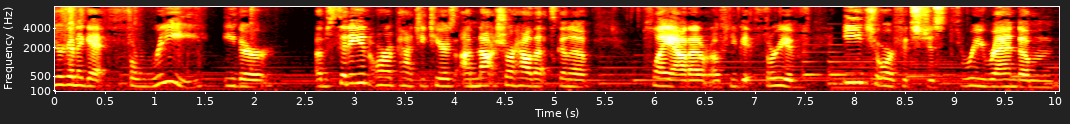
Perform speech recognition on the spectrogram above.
You're gonna get three either obsidian or Apache tears. I'm not sure how that's gonna play out. I don't know if you get three of each or if it's just three random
